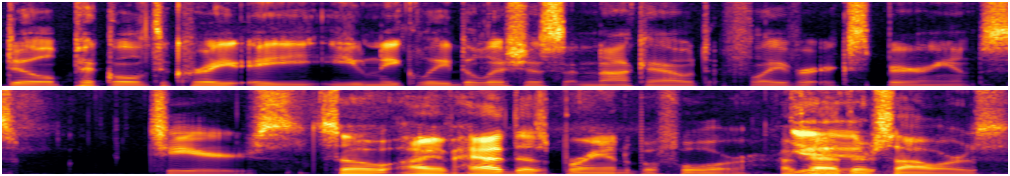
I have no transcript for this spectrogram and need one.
dill pickle to create a uniquely delicious knockout flavor experience. Cheers. So I have had this brand before. I've Yeah. had their sours.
